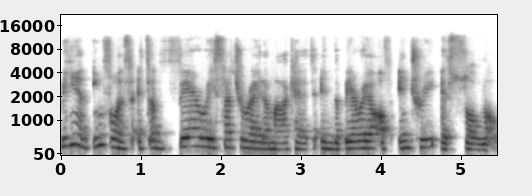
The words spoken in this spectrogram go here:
Being an influencer it's a very saturated market and the barrier of entry is so low.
